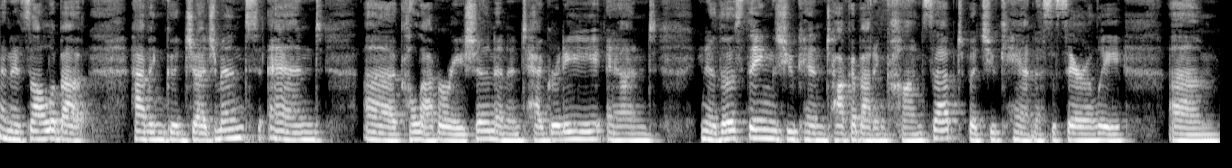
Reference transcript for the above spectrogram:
and it's all about having good judgment and uh, collaboration and integrity. And, you know, those things you can talk about in concept, but you can't necessarily um,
